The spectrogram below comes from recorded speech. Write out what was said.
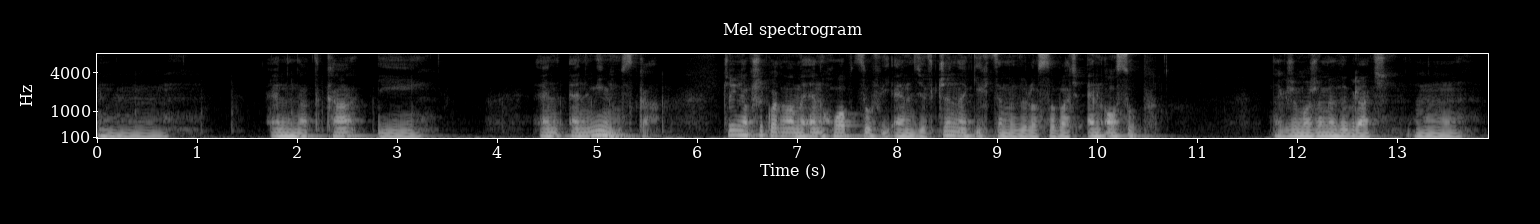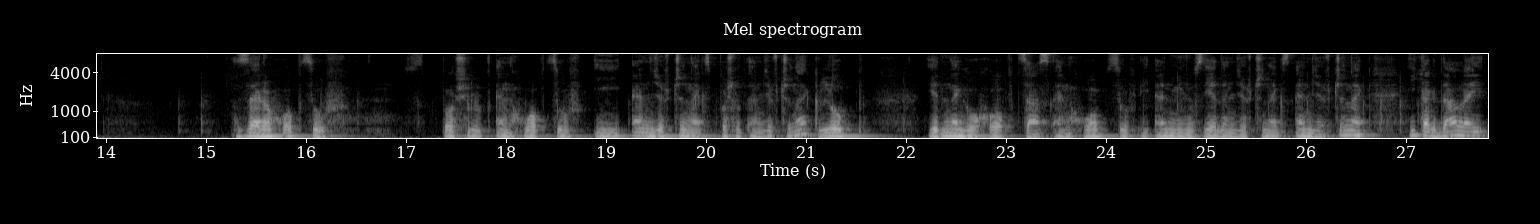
mm, n nad k i n, n minus k. Czyli na przykład mamy n chłopców i n dziewczynek i chcemy wylosować n osób. Także możemy wybrać mm, 0 chłopców spośród n chłopców i n dziewczynek spośród n dziewczynek lub jednego chłopca z n chłopców i n minus 1 dziewczynek z n dziewczynek i tak dalej,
